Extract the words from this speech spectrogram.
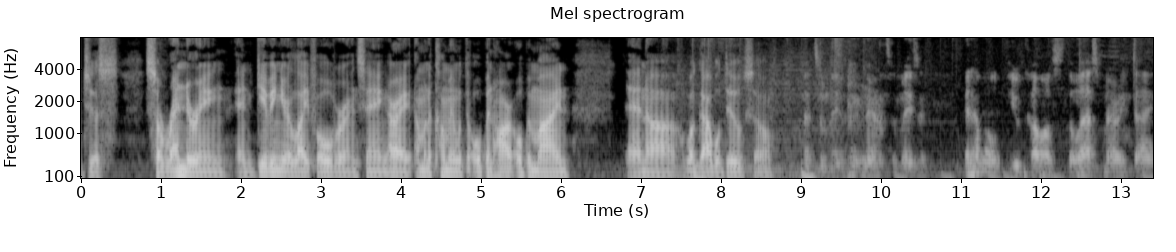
just surrendering and giving your life over and saying, "All right, I'm gonna come in with the open heart, open mind, and uh, what God will do." So That's amazing. Man. That's amazing. And how about you, Carlos, the last married guy?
